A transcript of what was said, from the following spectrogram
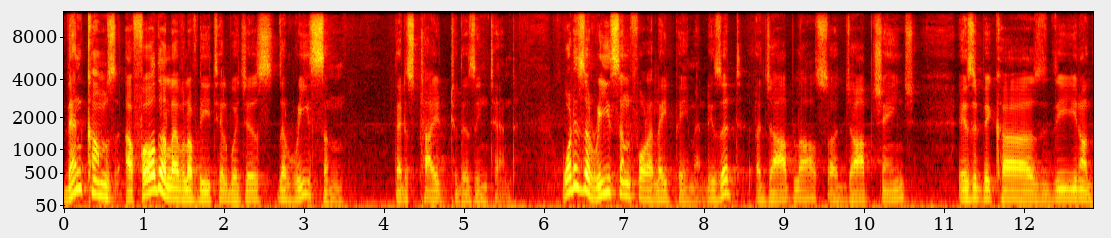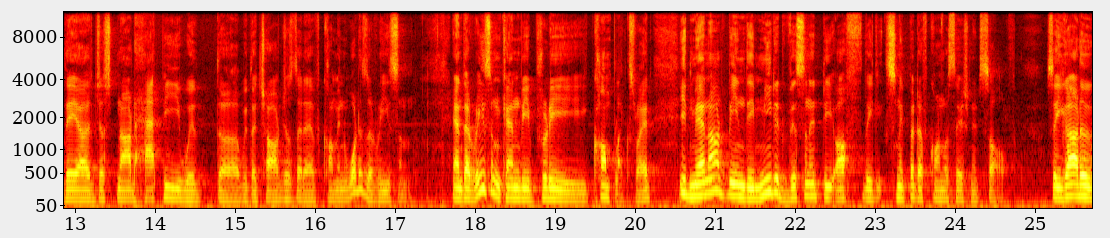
Then comes a further level of detail, which is the reason that is tied to this intent. What is the reason for a late payment? Is it a job loss, a job change? Is it because the, you know, they are just not happy with, the with the charges that have come in? What is the reason? And the reason can be pretty complex, right? It may not be in the immediate vicinity of the snippet of conversation itself. So you got to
